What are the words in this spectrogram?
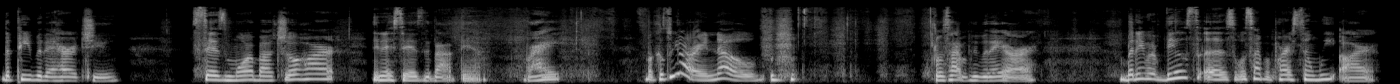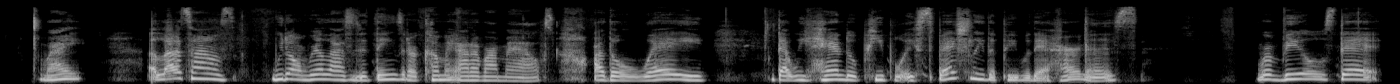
the people that hurt you says more about your heart than it says about them, right? Because we already know what type of people they are. But it reveals to us what type of person we are, right? A lot of times we don't realize the things that are coming out of our mouths are the way that we handle people, especially the people that hurt us, reveals that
